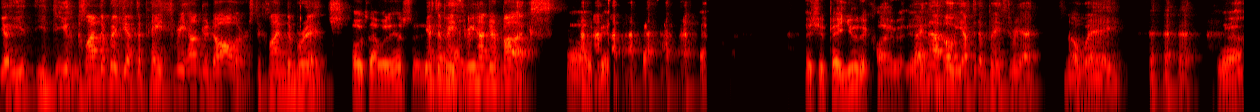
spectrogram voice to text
You, you, you, you can climb the bridge. You have to pay three hundred dollars to climb the bridge. Oh, is that what it is? You have to pay three hundred bucks. Oh, okay. They should pay you to climb it. I know you have to pay three. I- No way. yeah,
